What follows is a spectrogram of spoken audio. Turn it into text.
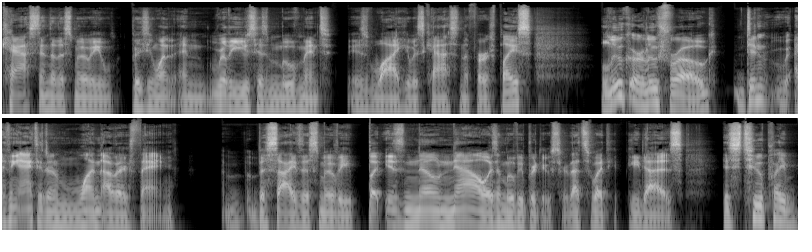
Cast into this movie because he went and really used his movement is why he was cast in the first place. Luke or Luke Roeg didn't, I think, acted in one other thing besides this movie, but is known now as a movie producer. That's what he does. His two probably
